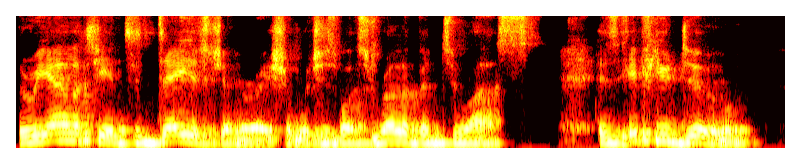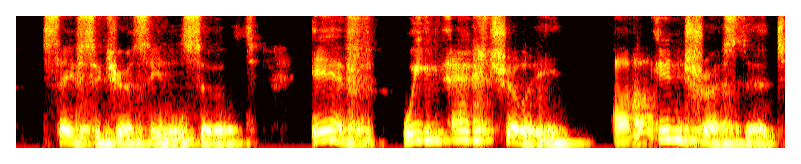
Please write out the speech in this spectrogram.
The reality in today's generation, which is what's relevant to us, is if you do safe, secure, seen, and soothed, if we actually are interested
